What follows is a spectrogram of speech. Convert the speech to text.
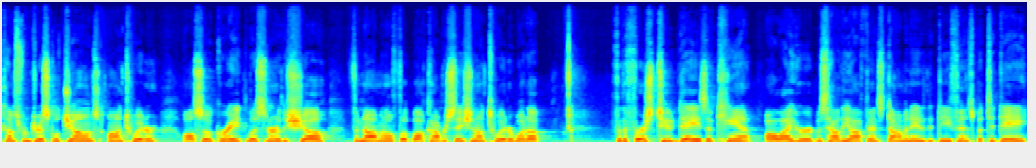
Comes from Driscoll Jones on Twitter. Also, great listener of the show. Phenomenal football conversation on Twitter. What up? For the first two days of camp, all I heard was how the offense dominated the defense. But today,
